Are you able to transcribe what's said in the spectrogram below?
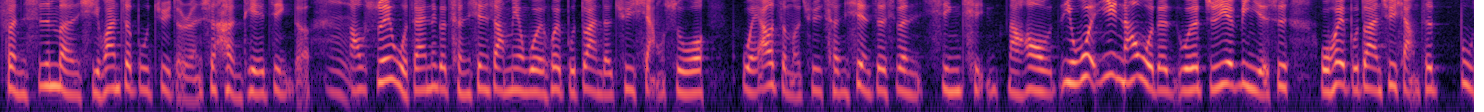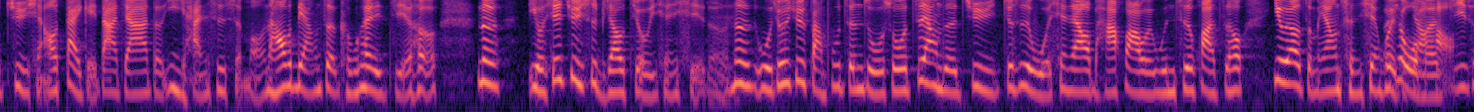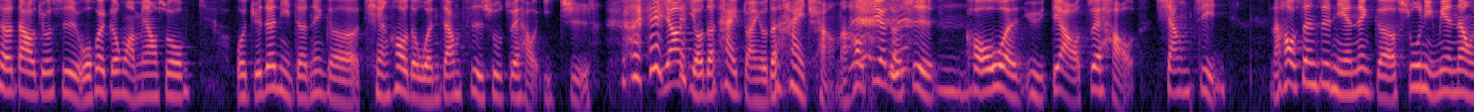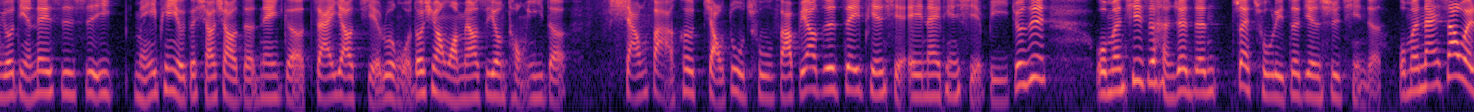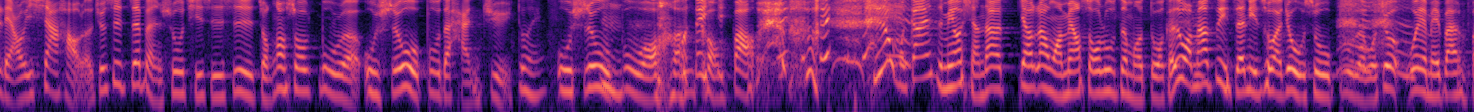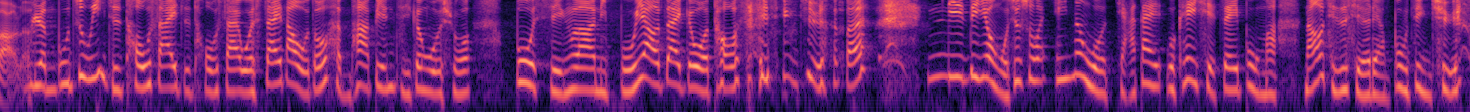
粉丝们喜欢这部剧的人是很贴近的，嗯，然后所以我在那个呈现上面，我也会不断的去想说，我要怎么去呈现这份心情。然后我因然后我的我的职业病也是，我会不断去想这部剧想要带给大家的意涵是什么，然后两者可不可以结合？那。有些剧是比较久以前写的，那我就会去反复斟酌，说这样的剧就是我现在要把它化为文字化之后，又要怎么样呈现会比较好？而且我们机车道就是我会跟王妙说，我觉得你的那个前后的文章字数最好一致，不要有的太短，有的太长。然后第二个是 口吻语调最好相近，然后甚至连那个书里面那种有点类似是一。每一篇有一个小小的那个摘要结论，我都希望王喵是用统一的想法和角度出发，不要就是这一篇写 A，那一篇写 B，就是。我们其实很认真在处理这件事情的。我们来稍微聊一下好了，就是这本书其实是总共收录了五十五部的韩剧，对，五十五部哦，嗯、很恐怖。其实我们刚开始没有想到要让王喵收录这么多，可是王喵自己整理出来就五十五部了，我就 我也没办法了，忍不住一直偷塞，一直偷塞，我塞到我都很怕编辑跟我说。不行了，你不要再给我头塞进去了。反正你利用，我就说，哎，那我夹带我可以写这一部吗？然后其实写了两部进去。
